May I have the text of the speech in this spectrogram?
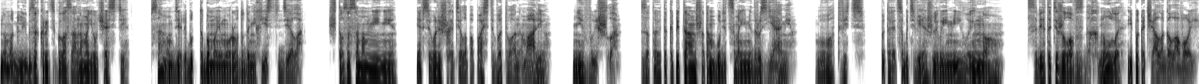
Но могли бы закрыть глаза на мое участие. В самом деле, будто бы моему роду до них есть дело. Что за самомнение? Я всего лишь хотела попасть в эту аномалию. Не вышло. Зато эта капитанша там будет с моими друзьями. Вот ведь пытается быть вежливой и милой, но... Света тяжело вздохнула и покачала головой.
